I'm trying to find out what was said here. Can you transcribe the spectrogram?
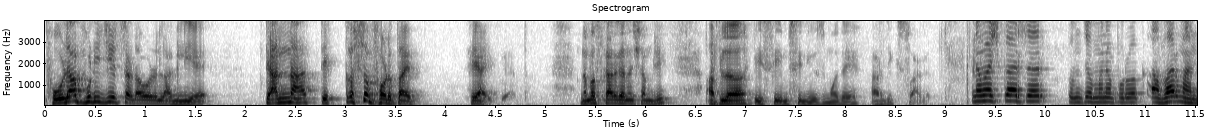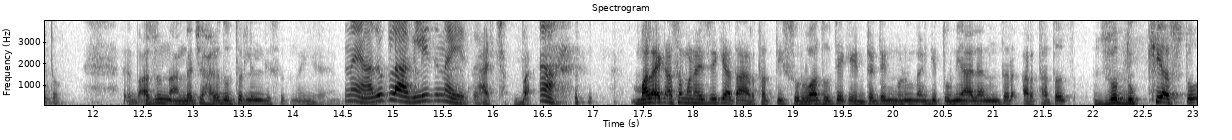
फोडाफोडी जी चढावड लागली आहे त्यांना ते कसं फोडतायत हे ऐकूयात. नमस्कार घनश्यामजी आपलं पी सी एम सी न्यूजमध्ये हार्दिक स्वागत. नमस्कार सर तुमचं मनपूर्वक आभार मानतो. अजून अंगाची हळद उतरलेली दिसत नाही आहे नाही अजून लागलीच नाही अच्छा बर. मला एक असं म्हणायचं की आता अर्थात ती सुरुवात होते एक एंटरटेन म्हणून कारण की तुम्ही आल्यानंतर अर्थातच जो दुःखी असतो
